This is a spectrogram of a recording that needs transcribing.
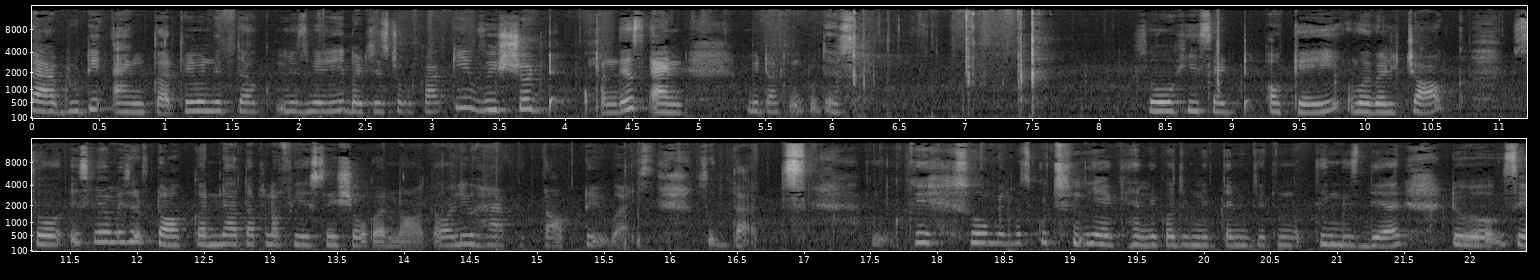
ऐप ढूंढी एंकर फिर मैंने तक मेरी सिस्टर को कहा कि we should open this and be talking to this so he said okay we will talk so इसमें हमें सिर्फ़ टॉक करना होता अपना फेस नहीं शो करना होता all you have to talk to you guys so that's okay so मेरे पास कुछ नहीं है कहने को, जो Nitya nothing is there to say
